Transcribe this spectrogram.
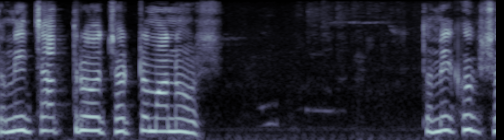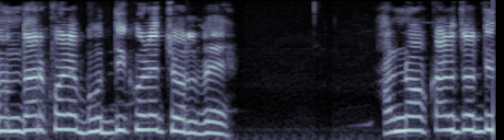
তুমি ছাত্র ছোট্ট মানুষ। তুমি খুব সুন্দর করে বুদ্ধি করে চলবে। আর নৌকার যদি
